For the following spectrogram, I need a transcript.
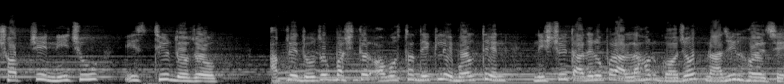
সবচেয়ে নিচু, স্থির দোজক। আপনি দোজকবাসীদের অবস্থা দেখলে বলতেন, নিশ্চয়ই তাদের উপর আল্লাহর গজব নাজিল হয়েছে।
